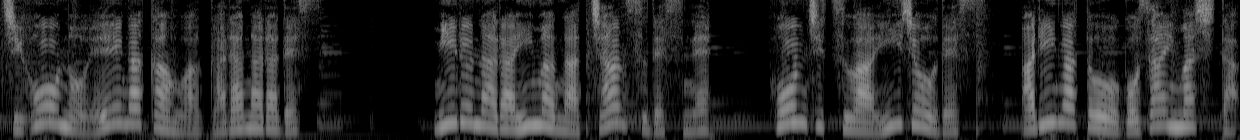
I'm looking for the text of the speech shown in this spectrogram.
地方の映画館はガラガラです。見るなら今がチャンスですね。本日は以上です。ありがとうございました。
